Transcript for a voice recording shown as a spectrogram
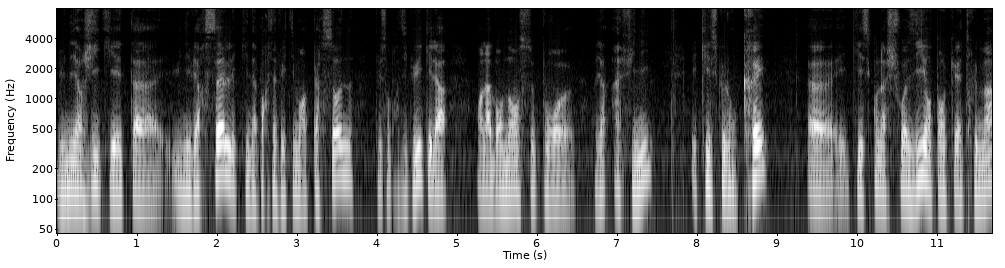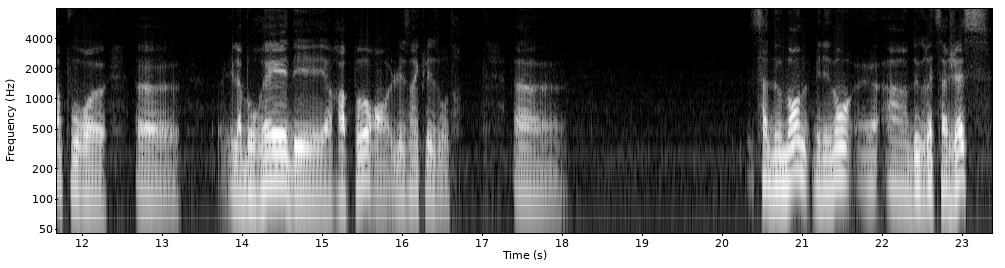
d'une énergie qui est euh, universelle, qui n'appartient effectivement à personne, plus en particulier, qui est là en abondance pour euh, dire infini, et qui est ce que l'on crée euh, qui est ce qu'on a choisi en tant qu'être humain pour élaborer des rapports les uns avec les autres. ça demande bien évidemment un degré de sagesse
